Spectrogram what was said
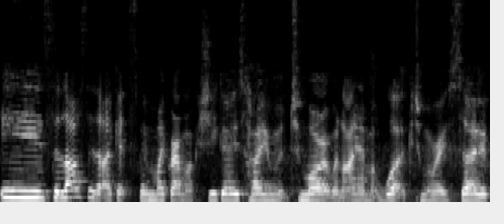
is the last day that I get to spend with my grandma because she goes home tomorrow when I am at work tomorrow. So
